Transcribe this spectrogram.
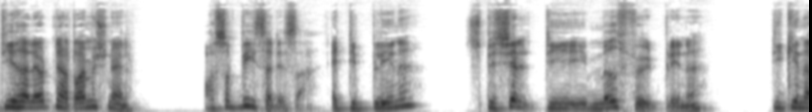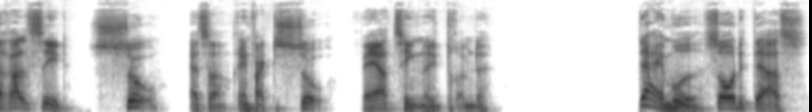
de havde lavet den her drømmejournal, og så viser det sig, at de blinde, specielt de medfødt blinde, de generelt set så, altså rent faktisk så, færre ting, når de drømte. Derimod, så var, det deres,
